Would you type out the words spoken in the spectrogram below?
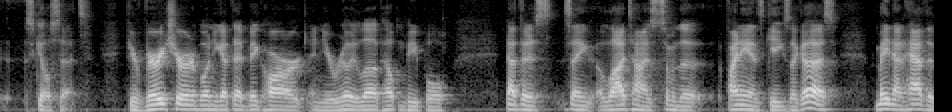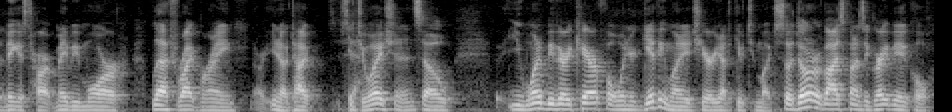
uh, skill sets. If you're very charitable and you got that big heart and you really love helping people, not that it's saying a lot of times some of the finance geeks like us may not have the biggest heart, maybe more left right brain or you know type situation, and so you want to be very careful when you're giving money to charity not to give too much. So, donor advised fund is a great vehicle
